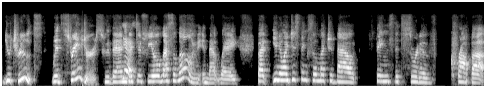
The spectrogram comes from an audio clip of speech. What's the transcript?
your truths with strangers who then yes. get to feel less alone in that way but you know i just think so much about things that sort of crop up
